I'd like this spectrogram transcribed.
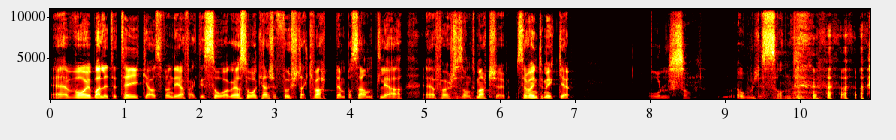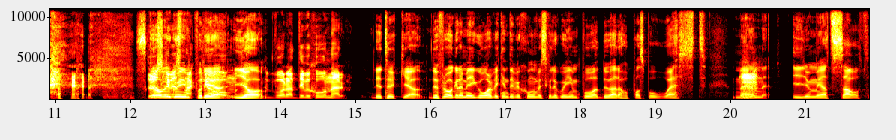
eh, var ju bara lite takeouts från det jag faktiskt såg och jag såg kanske första kvarten på samtliga eh, försäsongsmatcher, så det var inte mycket. Olsson. Olsson. Du, Ska vi gå in på det? om Ja, våra divisioner? det tycker jag. Du frågade mig igår vilken division vi skulle gå in på. Du hade hoppats på West, men Mm. i och med att South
